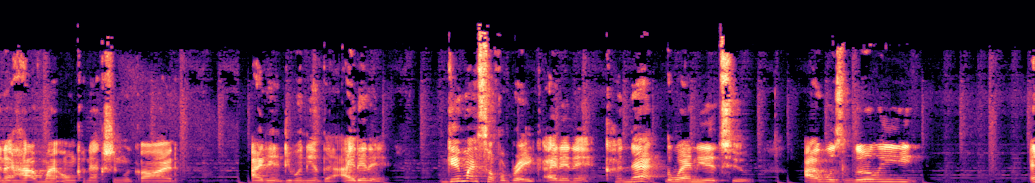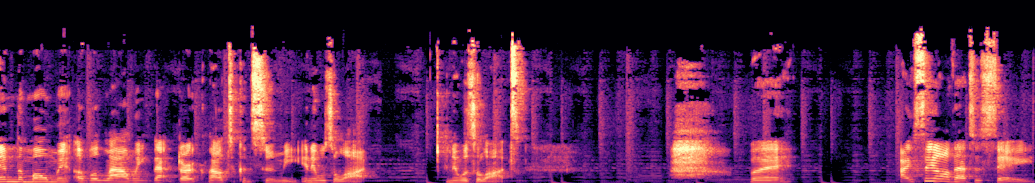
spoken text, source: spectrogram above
I have my own connection with God. I didn't do any of that. I didn't give myself a break. I didn't connect the way I needed to. I was literally in the moment of allowing that dark cloud to consume me, and it was a lot. And it was a lot. But I say all that to say,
